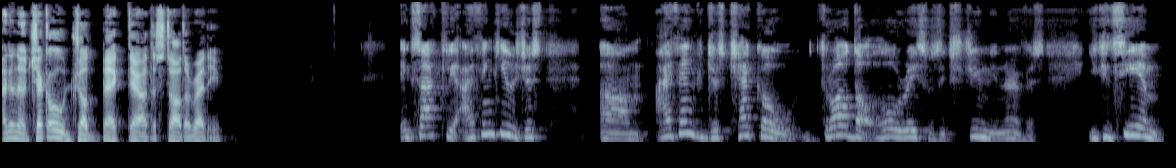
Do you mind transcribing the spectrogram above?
I don't know. Checo dropped back there at the start already. Exactly. I think he was just. Um, I think just Checo throughout the whole race was extremely nervous. You can see him.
